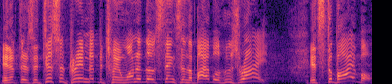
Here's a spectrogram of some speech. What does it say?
And if there's a disagreement between one of those things in the Bible, who's right? It's the Bible.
